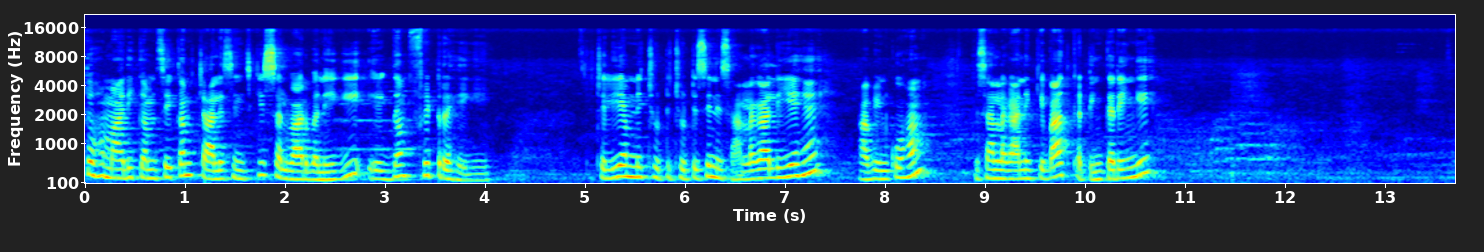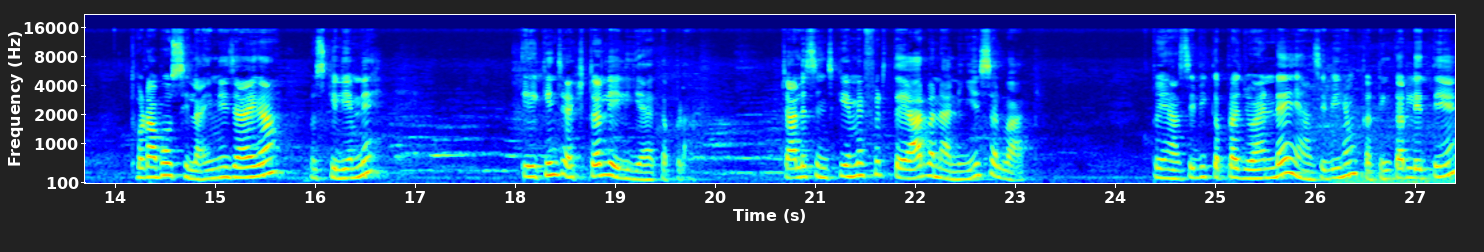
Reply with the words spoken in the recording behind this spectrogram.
तो हमारी कम से कम चालीस इंच की सलवार बनेगी, एकदम फिट रहेगी। चलिए हमने छोटे छोटे से निशान लगा लिए हैं। अब इनको हम निशान लगाने के बाद कटिंग करेंगे। थोड़ा बहुत सिलाई में जाएगा, उसके लिए हमने एक इंच एक्स्ट्रा ले लिया है कपड़ा। चालीस इंच की हमें फिर तैयार बनानी है सलवार। तो यहाँ से भी कपड़ा ज्वाइंट है, यहाँ से भी हम कटिंग कर लेते हैं।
